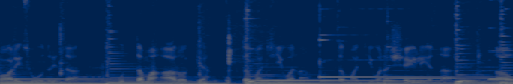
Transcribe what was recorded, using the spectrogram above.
ಪಾಲಿಸುವುದರಿಂದ ಉತ್ತಮ ಆರೋಗ್ಯ, ಉತ್ತಮ ಜೀವನ ಉತ್ತಮ ಜೀವನ ಶೈಲಿಯನ್ನು ನಾವು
